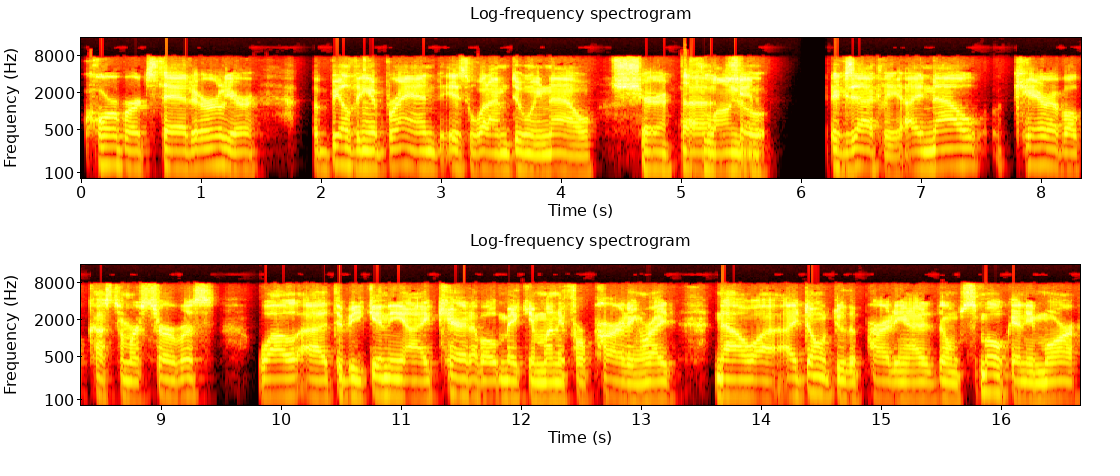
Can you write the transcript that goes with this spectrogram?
Corbett said earlier, building a brand is what I'm doing now. Sure, that's uh, long so. Exactly. I now care about customer service. While uh, at the beginning I cared about making money for partying, right? Now uh, I don't do the partying. I don't smoke anymore.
